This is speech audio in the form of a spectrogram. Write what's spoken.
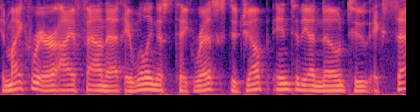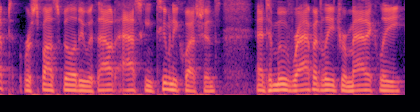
In my career, I have found that a willingness to take risks, to jump into the unknown, to accept responsibility without asking too many questions, and to move rapidly, dramatically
